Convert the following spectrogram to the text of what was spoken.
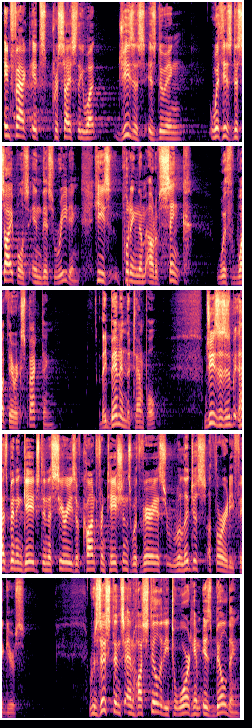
In fact, it's precisely what Jesus is doing with his disciples in this reading. He's putting them out of sync with what they're expecting. They've been in the temple. Jesus has been engaged in a series of confrontations with various religious authority figures. Resistance and hostility toward him is building.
